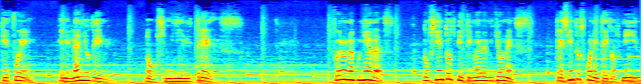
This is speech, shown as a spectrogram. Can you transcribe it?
que fue en el año de 2003. Fueron acuñadas 229 millones 342 mil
